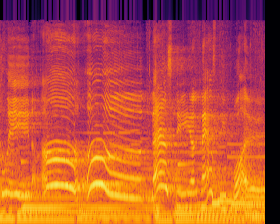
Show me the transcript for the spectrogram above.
clean. Oh, oh, nasty, a nasty boy.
